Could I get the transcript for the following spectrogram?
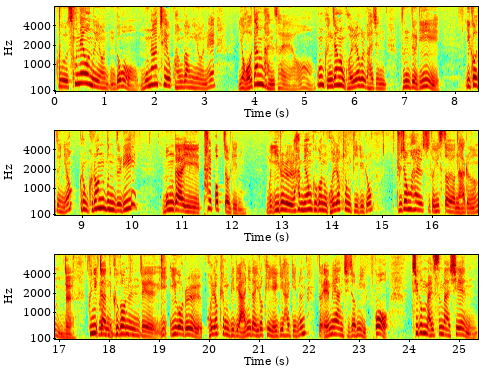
그 손혜원 의원도 문화체육관광위원회 여당 간사예요. 그럼 굉장한 권력을 가진 분들이 이거든요. 그럼 그런 분들이 뭔가 이 탈법적인 뭐 일을 하면 그거는 권력형 비리로 규정할 수도 있어요, 나름. 네. 그러니까 그럼... 그거는 이제 이, 이거를 권력형 비리 아니다 이렇게 얘기하기는 또 애매한 지점이 있고 지금 말씀하신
